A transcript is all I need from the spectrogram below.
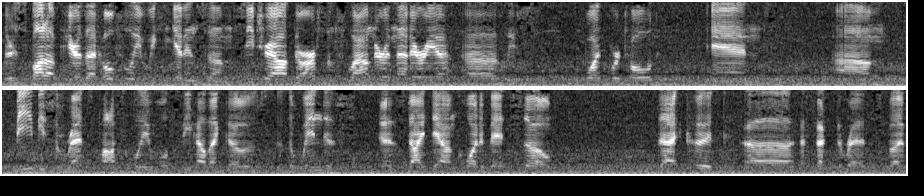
there's a spot up here that hopefully we can get in some sea trout. There are some flounder in that area, uh, at least what we're told. And um, maybe some reds possibly. We'll see how that goes. The wind is, has died down quite a bit, so that could uh, affect the reds. But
